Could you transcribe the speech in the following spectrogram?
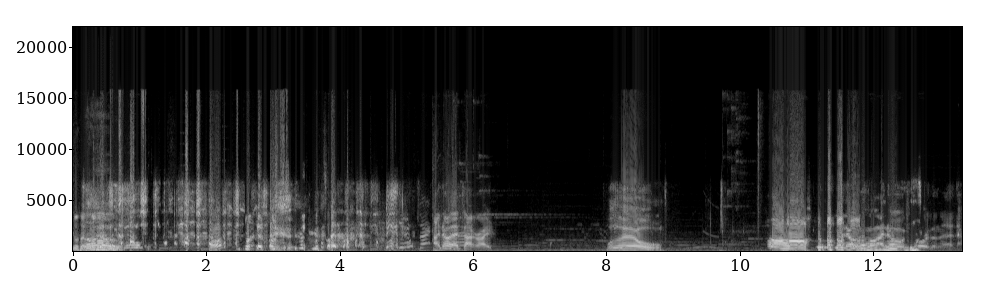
oh, I know that's not right. What the hell? Oh. I know, I know more than that.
